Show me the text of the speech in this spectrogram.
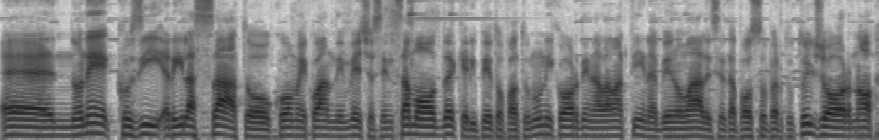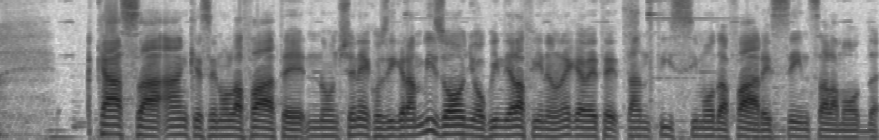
Eh, non è così rilassato come quando invece senza mod, che ripeto, fate un unico ordine alla mattina e bene o male siete a posto per tutto il giorno cassa anche se non la fate non ce n'è così gran bisogno quindi alla fine non è che avete tantissimo da fare senza la mod.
